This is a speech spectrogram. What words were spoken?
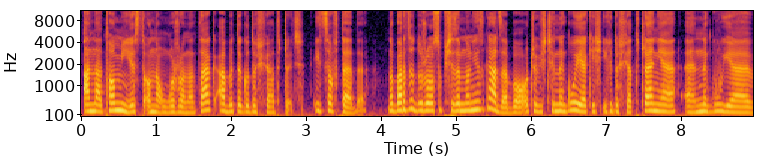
anatomii jest ona ułożona tak, aby tego doświadczyć. I co wtedy? No bardzo dużo osób się ze mną nie zgadza, bo oczywiście neguje jakieś ich doświadczenie, e, neguje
